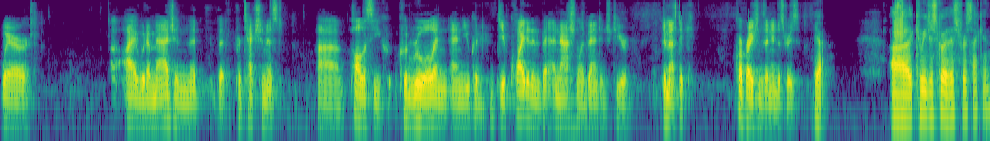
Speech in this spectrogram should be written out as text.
where I would imagine that that protectionist uh, policy c- could rule, and, and you could give quite an, a national advantage to your domestic corporations and industries. Yeah. Uh, can we just go to this for a second?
